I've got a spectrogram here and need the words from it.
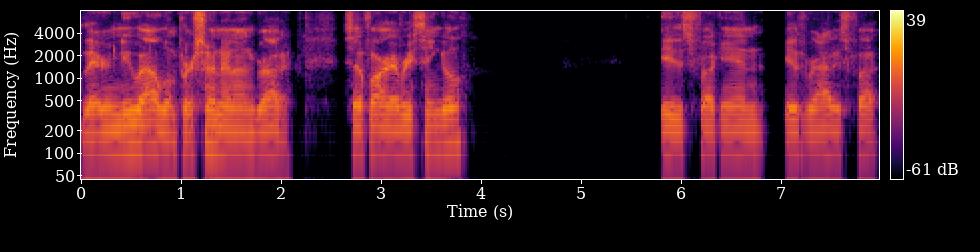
their new album, Persona non grata, so far every single is fucking is rad as fuck.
